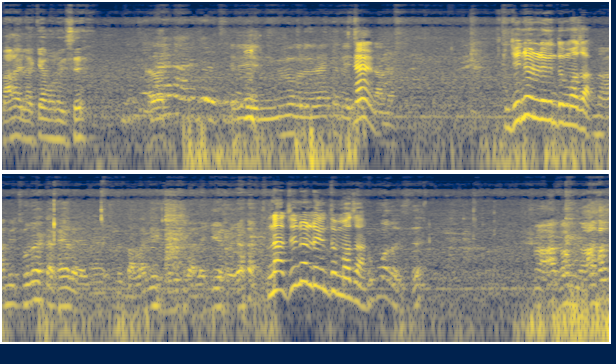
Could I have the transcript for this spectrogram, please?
বানাইলা কেমন হয়েছে হ্যাঁ। জিনুল কিন্তু মজা না একটা জিনুল কিন্তু মজা আর আর।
